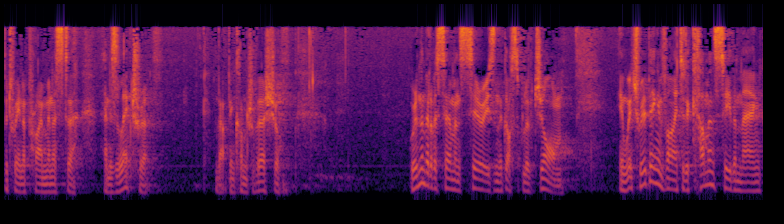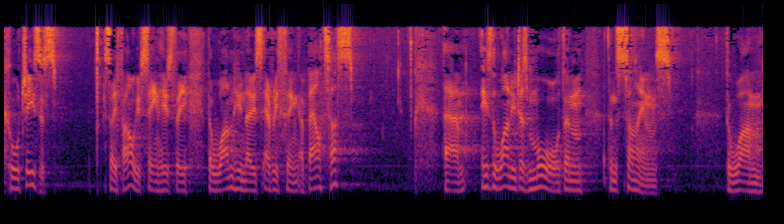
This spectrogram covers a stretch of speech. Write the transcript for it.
between a prime minister and his electorate, without being controversial. We're in the middle of a sermon series in the Gospel of John, in which we're being invited to come and see the man called Jesus. So far we've seen he's the, the one who knows everything about us. Um, he's the one who does more than, than signs. The one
